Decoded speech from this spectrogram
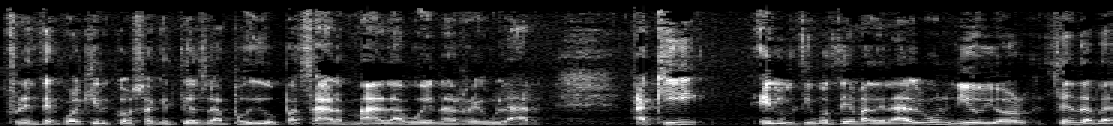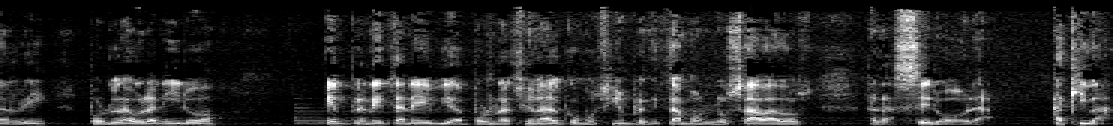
frente a cualquier cosa que te haya podido pasar, mala, buena, regular. Aquí el último tema del álbum, New York Tenderberry, por Laura Niro, en Planeta Nevia, por Nacional, como siempre que estamos los sábados a las cero hora. Aquí va.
